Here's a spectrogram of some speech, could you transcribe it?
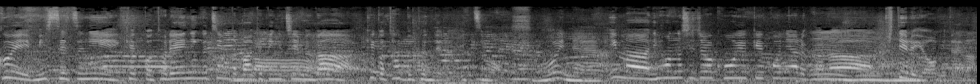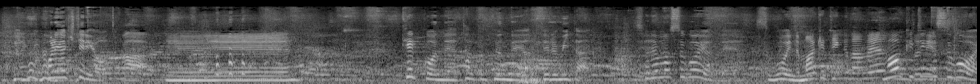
ごい密接に結構トレーニングチームとマーケティングチームが結構タッグ組んでるいつも。すごいね。今日本の市場はこういう傾向にあるから、来てるよみたいな。これが来てるよとか。へえ結構ねタッグ組んでやってるみたい。それもすごいよね。すごいね。マーケティングだねマーケティング本すごい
